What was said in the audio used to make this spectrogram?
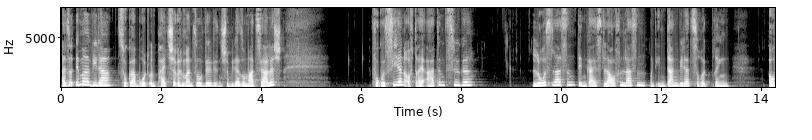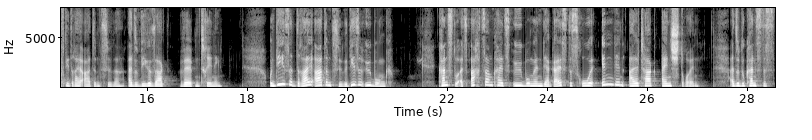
Also immer wieder Zuckerbrot und Peitsche, wenn man so will. Wir sind schon wieder so martialisch. Fokussieren auf drei Atemzüge, loslassen, den Geist laufen lassen und ihn dann wieder zurückbringen auf die drei Atemzüge. Also wie gesagt, Welpentraining. Und diese drei Atemzüge, diese Übung, kannst du als Achtsamkeitsübungen der Geistesruhe in den Alltag einstreuen. Also du kannst es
